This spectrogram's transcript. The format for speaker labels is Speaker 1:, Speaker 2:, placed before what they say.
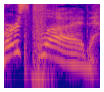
Speaker 1: First blood.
